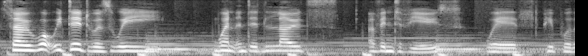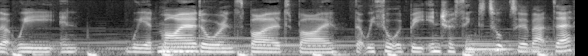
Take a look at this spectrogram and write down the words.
So what we did was we went and did loads of interviews with people that we in, we admired or inspired by that we thought would be interesting to talk to about death.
